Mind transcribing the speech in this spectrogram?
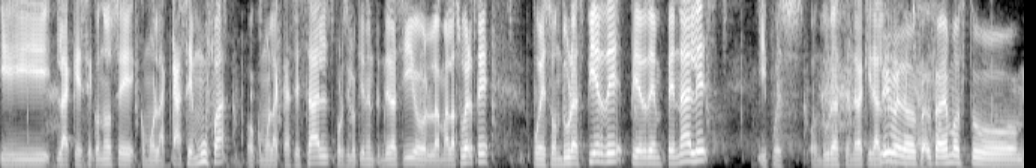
Y la que se conoce como la Casemufa o como la Casesal, por si lo quieren entender así, o la mala suerte, pues Honduras pierde, pierde en penales. Y pues Honduras tendrá que ir al Sí, sa- sabemos tu,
